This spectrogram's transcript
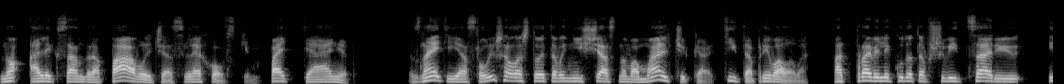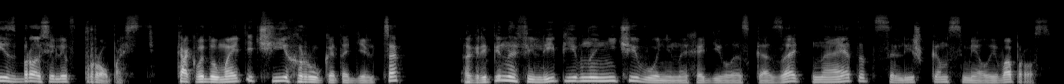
Но Александра Павловича с Ляховским подтянет. Знаете, я слышала, что этого несчастного мальчика, Тита Привалова, отправили куда-то в Швейцарию и сбросили в пропасть. Как вы думаете, чьих рук это дельце? Агриппина Филиппьевна ничего не находила сказать на этот слишком смелый вопрос.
